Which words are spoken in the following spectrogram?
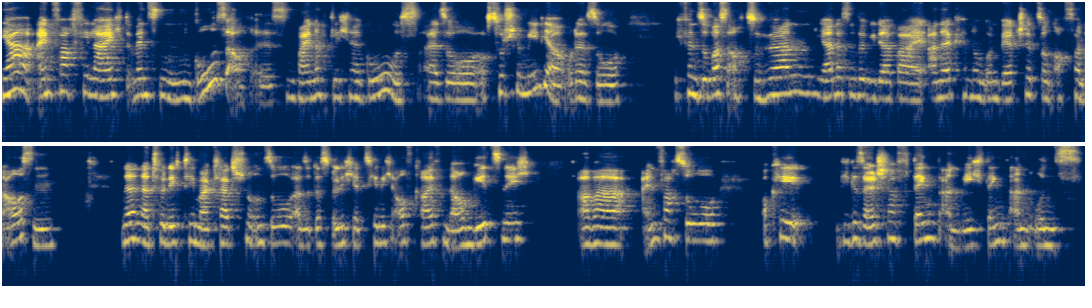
Ja, einfach vielleicht, wenn es ein Gruß auch ist, ein weihnachtlicher Gruß, also auf Social Media oder so. Ich finde sowas auch zu hören, ja, da sind wir wieder bei Anerkennung und Wertschätzung auch von außen. Ne, natürlich Thema Klatschen und so, also das will ich jetzt hier nicht aufgreifen, darum geht es nicht. Aber einfach so, okay, die Gesellschaft denkt an mich, denkt an uns.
